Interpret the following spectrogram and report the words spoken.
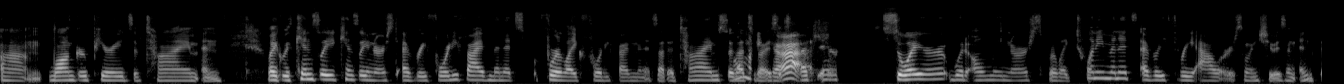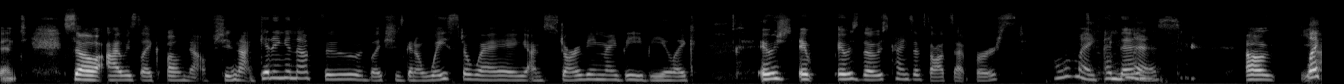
um, longer periods of time and like with kinsley kinsley nursed every 45 minutes for like 45 minutes at a time so Oh that's my what i was gosh. expecting sawyer would only nurse for like 20 minutes every three hours when she was an infant so i was like oh no she's not getting enough food like she's gonna waste away i'm starving my baby like it was it, it was those kinds of thoughts at first Oh my And then- goodness. oh yeah. Like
